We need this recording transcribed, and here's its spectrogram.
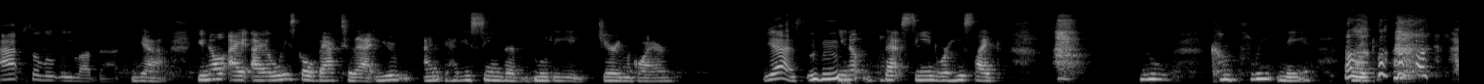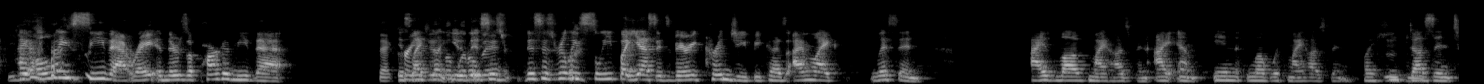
absolutely love that. Yeah. You know, I, I always go back to that. You have you seen the movie Jerry Maguire? Yes. Mm-hmm. You know, that scene where he's like, you complete me. Like, yes. I always see that, right? And there's a part of me that that is like, like you, this bit. is this is really sweet, but yes, it's very cringy because I'm like, listen, I love my husband. I am in love with my husband, but he mm-hmm. doesn't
